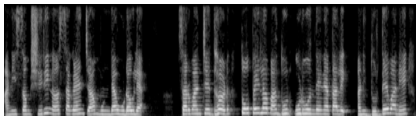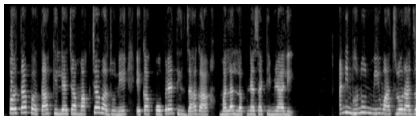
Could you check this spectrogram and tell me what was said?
आणि समशिरीनं सगळ्यांच्या मुंड्या उडवल्या. सर्वांचे धड तोफेला बांधून उडवून देण्यात आले. आणि दुर्दैवाने पळता पळता किल्ल्याच्या मागच्या बाजूने एका कोपऱ्यातील जागा मला लपण्यासाठी मिळाली. आणि म्हणून मी वाचलो राज.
